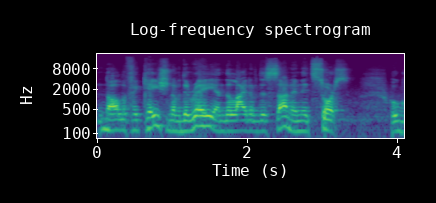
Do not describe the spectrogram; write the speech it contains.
nullification of the ray and the light of the sun and its source. Which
